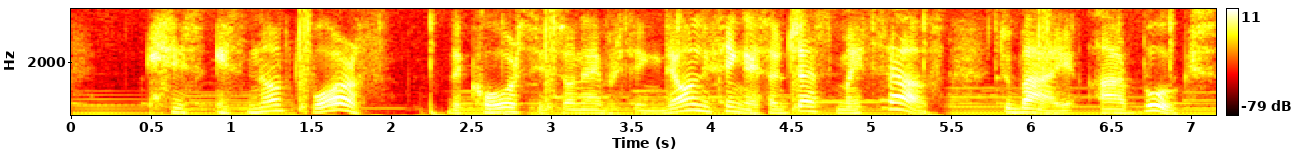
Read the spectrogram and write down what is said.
it's, it's not worth the courses on everything. The only thing I suggest myself to buy are books.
